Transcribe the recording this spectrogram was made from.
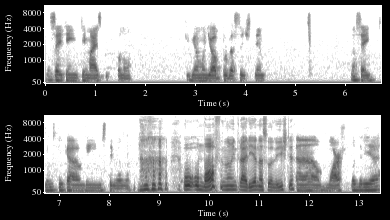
não sei quem, quem mais que, no, que ganhou o Mundial por bastante tempo. Não sei. Quinto fica alguém misterioso. o, o Morph não entraria na sua lista? Ah, o Morph poderia,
